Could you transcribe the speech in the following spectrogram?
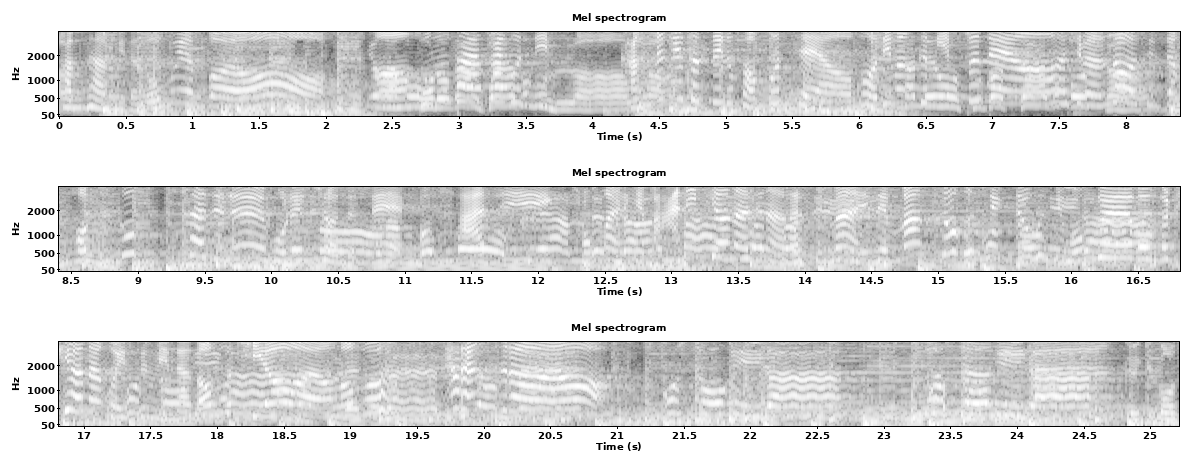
감사합니다. 너무 예뻐요. 어, 보러 가자고 0449님, 불러. 강릉에서 찍은 벚꽃이에요. 버디만큼 예쁘네요. 하시면서. 진짜 벚꽃 사진을 보내주셨는데, 아직 정말 이렇게 많이 피어나진 않았지만, 이제 막 조금씩 조금씩 몽글몽글 피어나고 있습니다. 너무 귀여워요. 너무 사랑스러워요. 꽃송이가 꽃송이가 그꽃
